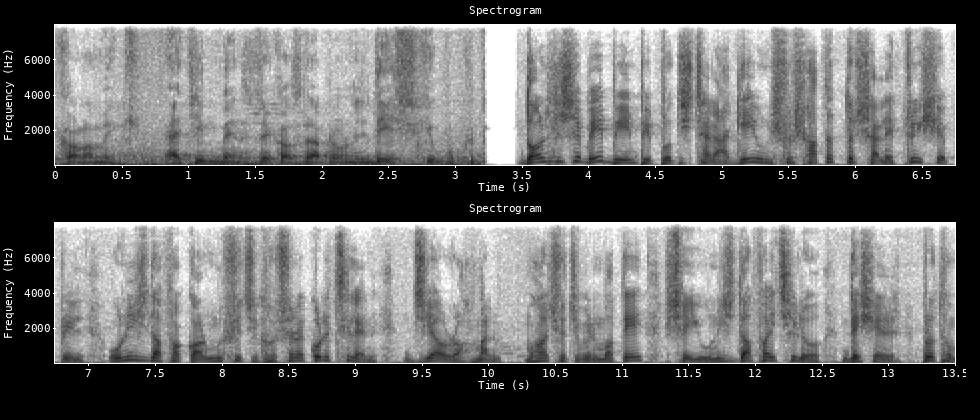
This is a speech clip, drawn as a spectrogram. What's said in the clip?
economic achievements যে কথাটা আপনার দেশকে উপকৃত দল হিসেবে বিএনপি প্রতিষ্ঠার আগেই উনিশশো সালে ত্রিশ এপ্রিল উনিশ দফা কর্মসূচি ঘোষণা করেছিলেন জিয়াউর রহমান। মহাসচিবের মতে, সেই উনিশ দফাই ছিল দেশের প্রথম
